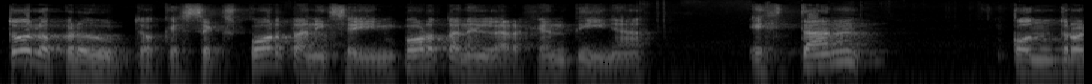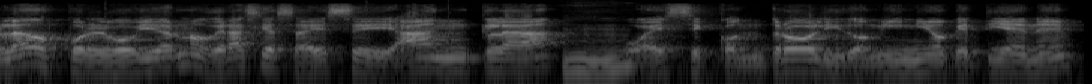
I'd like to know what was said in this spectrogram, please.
todos los productos que se exportan y se importan en la Argentina están controlados por el gobierno gracias a ese ancla o a ese control y dominio que tiene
